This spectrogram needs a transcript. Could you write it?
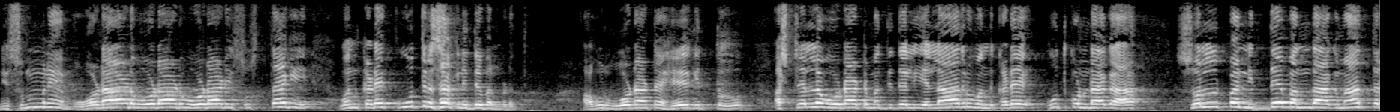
ನೀವು ಸುಮ್ಮನೆ ಓಡಾಡಿ ಓಡಾಡಿ ಓಡಾಡಿ ಸುಸ್ತಾಗಿ ಒಂದು ಕಡೆ ಕೂತ್ರೆ ಸಾಕು ನಿದ್ದೆ ಬಂದ್ಬಿಡುತ್ತೆ. ಅವ್ರ ಓಡಾಟ ಹೇಗಿತ್ತು? ಅಷ್ಟೆಲ್ಲ ಓಡಾಟ ಮಧ್ಯದಲ್ಲಿ ಎಲ್ಲಾದರೂ ಒಂದು ಕಡೆ ಕೂತ್ಕೊಂಡಾಗ ಸ್ವಲ್ಪ ನಿದ್ದೆ ಬಂದಾಗ ಮಾತ್ರ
